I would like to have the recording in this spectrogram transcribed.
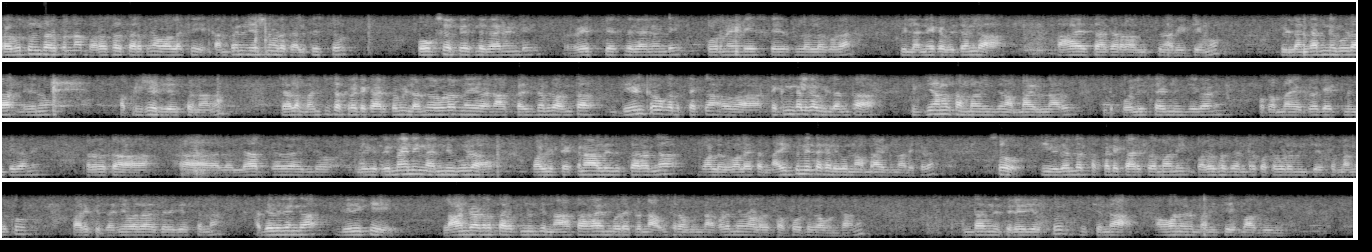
ప్రభుత్వం తరఫున భరోసా తరపున వాళ్ళకి కంపెన్సేషన్ కూడా కల్పిస్తూ పోక్సో కేసులు కానివ్వండి రేప్ కేసులు కానివ్వండి ఫోర్ నైన్ డేస్ కేసులలో కూడా వీళ్ళు అనేక విధంగా సహాయ సహకారాలు అందిస్తున్నారు ఈ టీము. వీళ్ళందరినీ కూడా నేను అప్రిషియేట్ చేస్తున్నాను. చాలా మంచి సెక్రటరీ కార్యక్రమం. వీళ్ళందరూ కూడా నాకు కలిసినప్పుడు అంతా దేంట్లో ఒక టెక్న ఒక టెక్నికల్గా వీళ్ళంతా విజ్ఞానం సంబంధించిన అమ్మాయిలు ఉన్నారు. ఇటు పోలీస్ సైడ్ నుంచి కానీ ఒక అమ్మాయి అడ్వకేట్ నుంచి కానీ తర్వాత ల్యాబ్ రిమైనింగ్ అన్నీ కూడా వాళ్ళు టెక్నాలజీ పరంగా వాళ్ళు వాళ్ళ యొక్క నైపుణ్యత కలిగి ఉన్న అమ్మాయిలు ఉన్నారు ఇక్కడ. సో ఈ విధంగా చక్కటి కార్యక్రమాన్ని భరోసా సెంటర్ కొత్తగూడెం నుంచి చేస్తున్నందుకు వారికి ధన్యవాదాలు తెలియజేస్తున్నా. అదేవిధంగా దీనికి లాండ్ ఆర్డర్ తరపు నుంచి నా సహాయం కూడా ఎప్పుడన్నా అవసరం ఉన్నా కూడా నేను వాళ్ళకి సపోర్ట్గా ఉంటాను. ఉంటానని తెలియజేస్తూ ఈ చిన్న ఆహ్వానం మనిషి మాకు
